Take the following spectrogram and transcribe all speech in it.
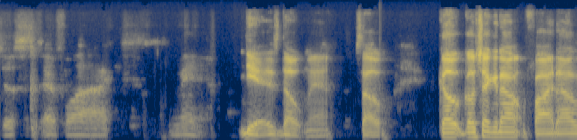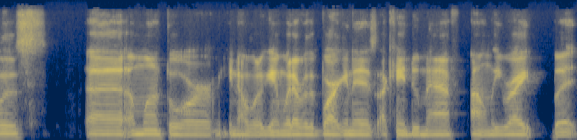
Just FYI, man. Yeah, it's dope, man. So go go check it out. Five dollars uh, a month, or you know, again, whatever the bargain is. I can't do math. I only write, but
